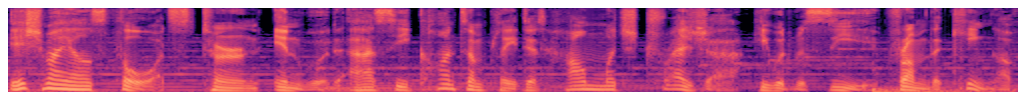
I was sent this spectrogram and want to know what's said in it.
Ishmael's thoughts turned inward as he contemplated how much treasure he would receive from the king of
